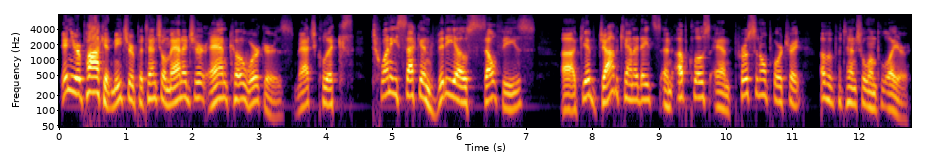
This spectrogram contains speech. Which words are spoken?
In your pocket, meet your potential manager and co-workers. MatchClick's 20-second video selfies uh, give job candidates an up-close and personal portrait of a potential employer.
